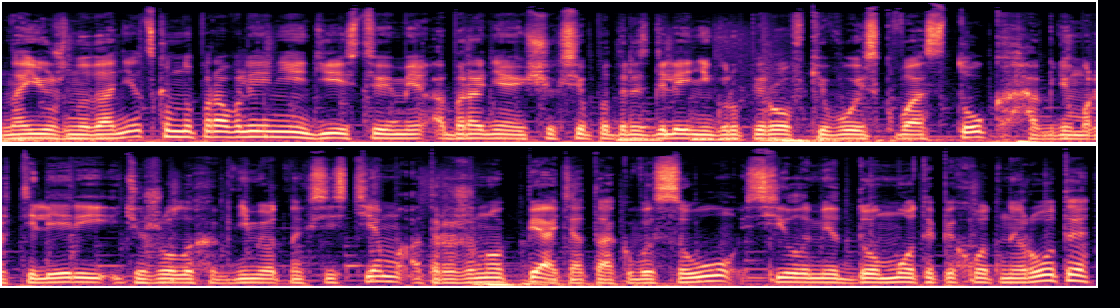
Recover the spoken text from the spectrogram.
На южнодонецком направлении действиями обороняющихся подразделений группировки войск «Восток», огнем артиллерии и тяжелых огнеметных систем отражено 5 атак ВСУ силами до мотопехотной роты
